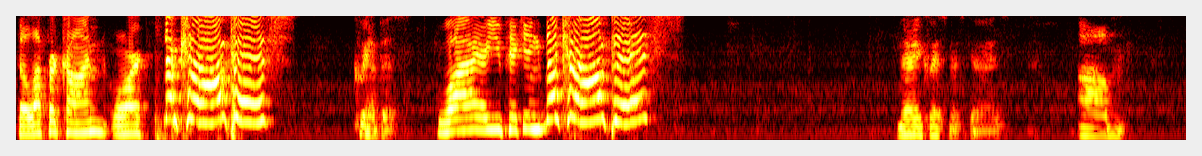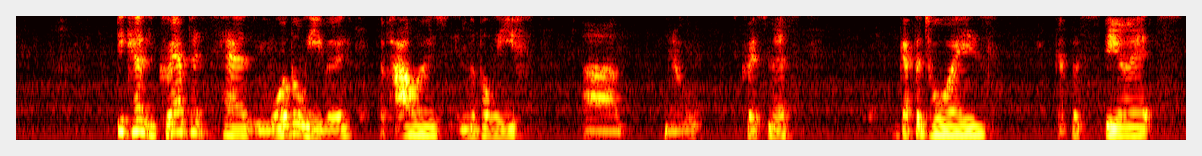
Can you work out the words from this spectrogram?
The Leprechaun or the Krampus? Krampus. Why are you picking the Krampus? Merry Christmas, guys. Um, because Krampus has more believers, the powers in the belief. Uh, you know, it's Christmas. He's got the toys, got the spirits.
